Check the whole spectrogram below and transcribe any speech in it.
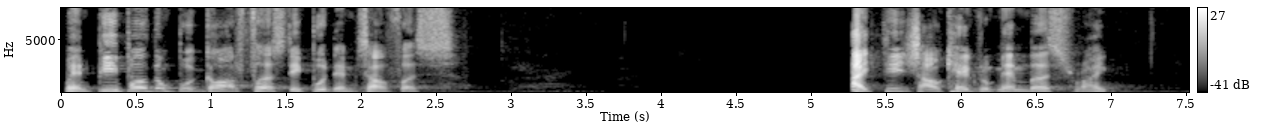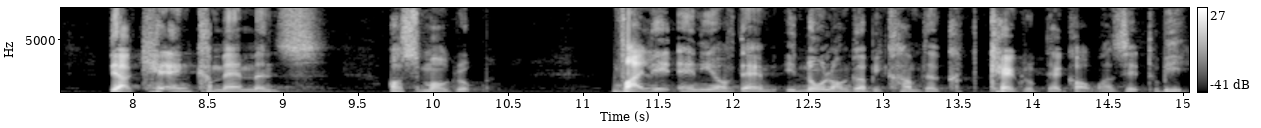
When people don't put God first, they put themselves first. I teach our care group members, right? There are 10 commandments of small group. Violate any of them, it no longer becomes the care group that God wants it to be.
